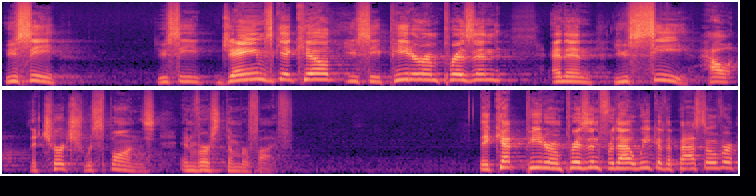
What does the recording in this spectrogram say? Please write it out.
You see, you see James get killed, you see Peter imprisoned, and then you see how the church responds in verse number five. They kept Peter in prison for that week of the Passover,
